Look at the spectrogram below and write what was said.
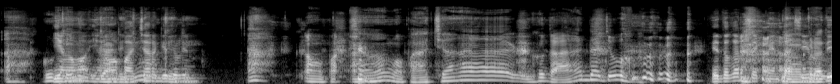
ah, gua Yang sama yang sama ada pacar juga gitu. Lin. Ah, sama pak, ah, sama pacar. Gua gak ada, Cok. Itu kan Nah, segmentasi. berarti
